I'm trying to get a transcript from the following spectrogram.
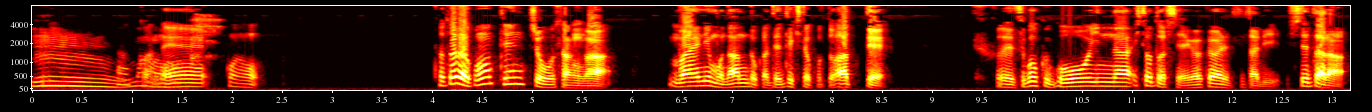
ーん。う。なんまあ、かね、この、例えばこの店長さんが前にも何度か出てきたことあって、それすごく強引な人として描かれてたりしてたら、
